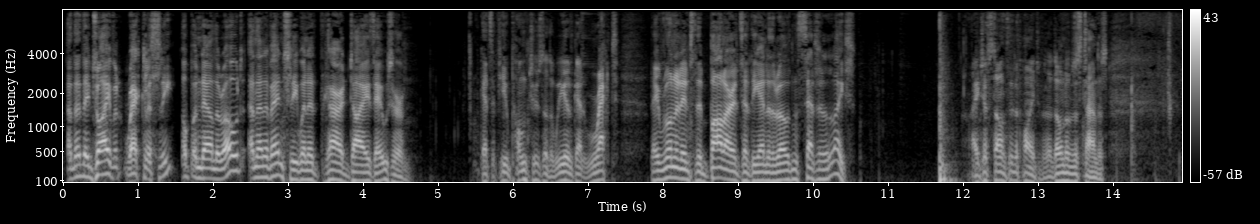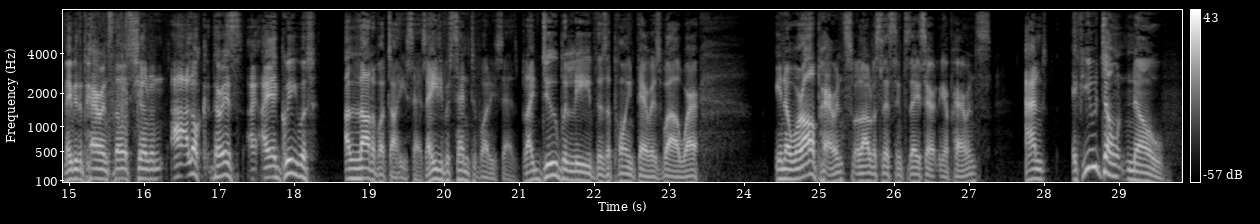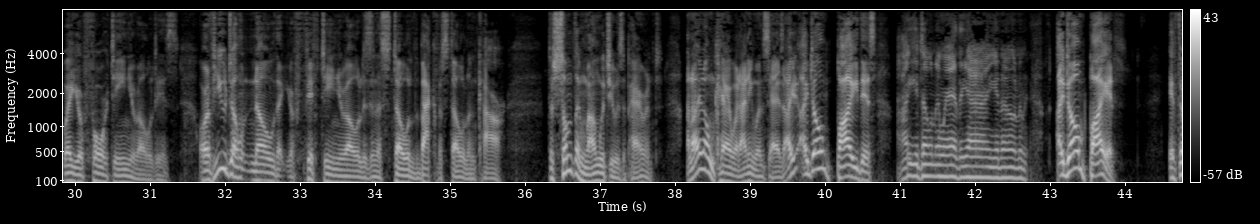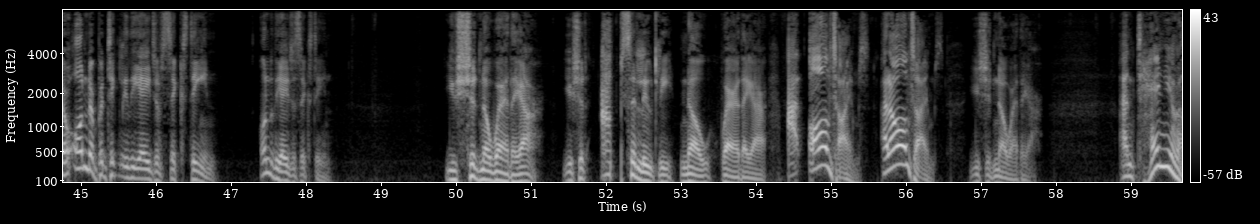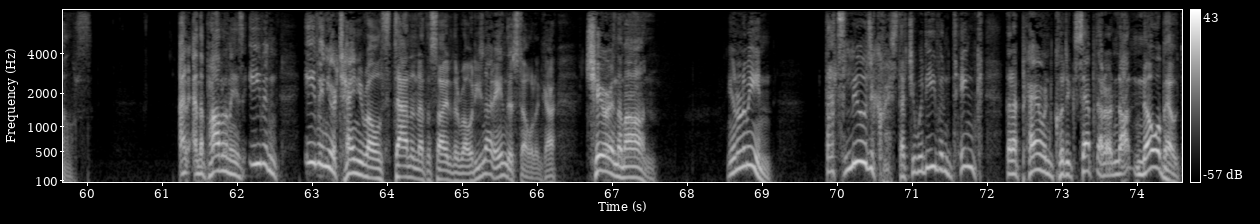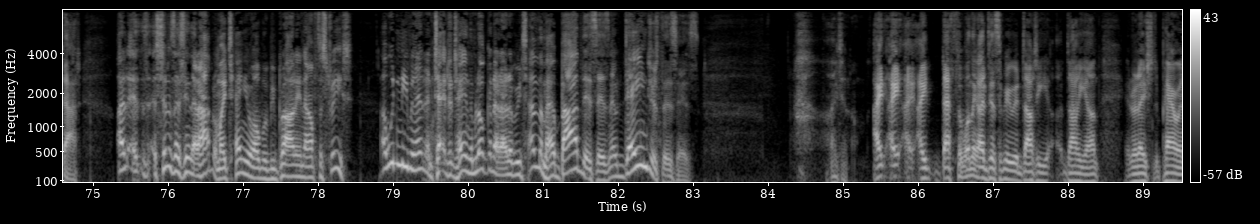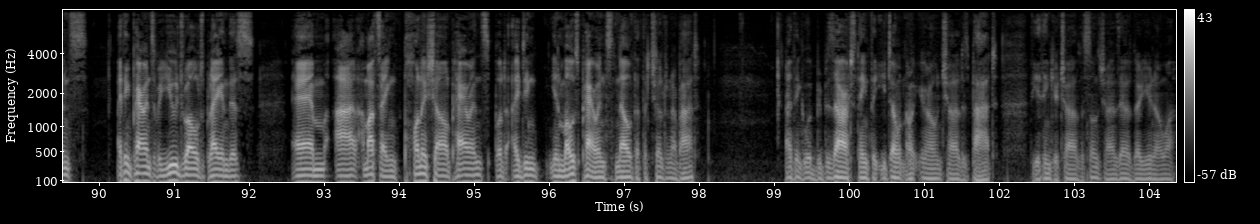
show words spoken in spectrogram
And then they drive it recklessly up and down the road, and then eventually when a car dies out or gets a few punctures or the wheels get wrecked, They run it into the bollards at the end of the road and set it alight. I just don't see the point of it. I don't understand it. Maybe the parents of those children. Ah, look, there is. I, I agree with a lot of what Daithi says, 80% of what he says. But I do believe there's a point there as well where, you know, we're all parents. A lot of us listening today certainly are parents. And if you don't know where your 14 year old is, or if you don't know that your 15 year old is in a stolen, the back of a stolen car, there's something wrong with you as a parent. And I don't care what anyone says. I, I don't buy this. Oh, you don't know where they are, you know. I don't buy it. If they're under particularly the age of 16, under the age of 16, you should know where they are. You should absolutely know where they are. At all times. At all times. You should know where they are. And 10 year olds. And, and the problem is, even, even your 10 year old standing at the side of the road, he's not in the stolen car, cheering them on. You know what I mean? That's ludicrous that you would even think that a parent could accept that or not know about that. I, as soon as I seen that happen, my 10 year old would be brought in off the street. I wouldn't even entertain them looking at it. I'd be telling them how bad this is and how dangerous this is. I don't know. I, I, I, that's the one thing I disagree with Dottie, Dottie on in relation to parents. I think parents have a huge role to play in this. Um, I'm not saying punish all parents, but I think you know most parents know that their children are bad. I think it would be bizarre to think that you don't know your own child is bad. Do you think your child, the sun shines out there, you know what?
